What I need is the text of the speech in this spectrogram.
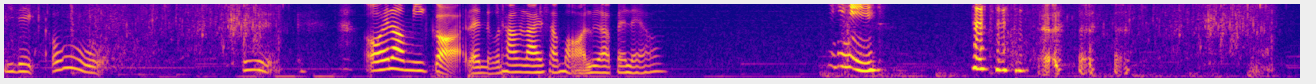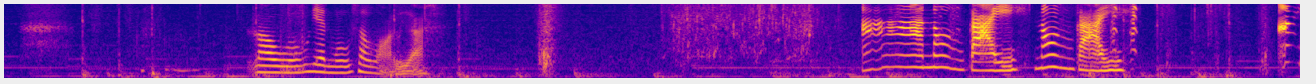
มีเด็กอู้เออโอ้ยเรามีเกาะแต่หนูทำลายสมอเรือไปแล้ว นี่เราเรียนรู้สมอเรือ น่องไก่น่องไก่ไอ้าย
